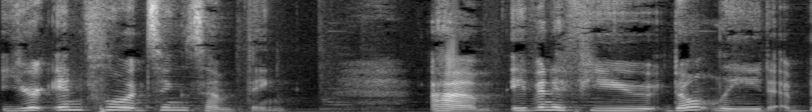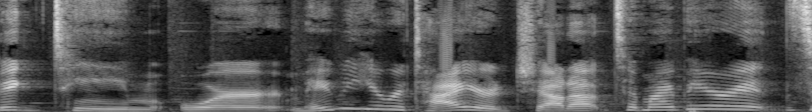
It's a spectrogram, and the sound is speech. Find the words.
you're influencing something. Um, even if you don't lead a big team or maybe you're retired, shout out to my parents,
